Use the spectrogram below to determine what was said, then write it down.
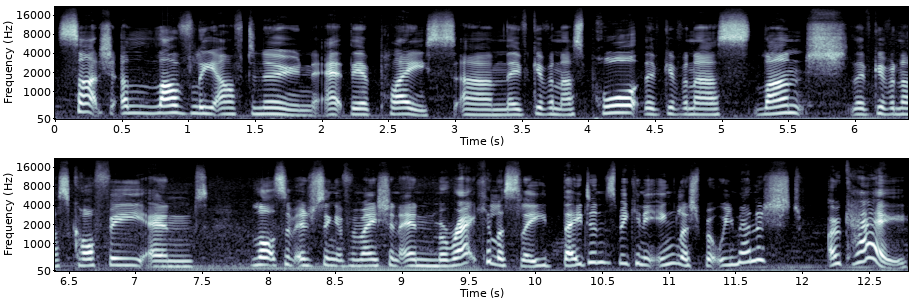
such a lovely afternoon at their place. Um, they've given us port, they've given us lunch, they've given us coffee, and lots of interesting information. And miraculously, they didn't speak any English, but we managed okay.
